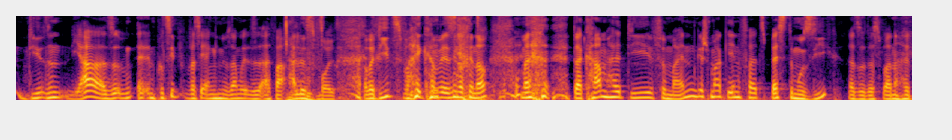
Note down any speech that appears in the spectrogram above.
Die sind, ja, also im- Prinzip, was ich eigentlich nur sagen will, ist, es war alles voll. Aber die zwei kann man jetzt noch genau. Man, da kam halt die, für meinen Geschmack jedenfalls, beste Musik. Also das waren halt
